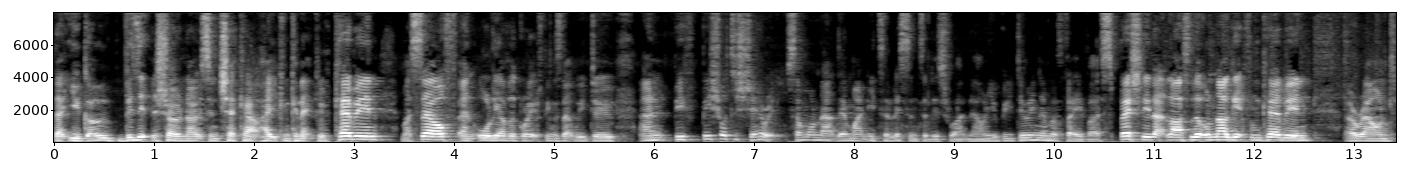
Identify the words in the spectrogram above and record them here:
that you go visit the show notes and check out how you can connect with Kevin, myself, and all the other great things that we do. And be, be sure to share it. Someone out there might need to listen to this right now, and you'll be doing them a favor, especially that last little nugget from Kevin around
